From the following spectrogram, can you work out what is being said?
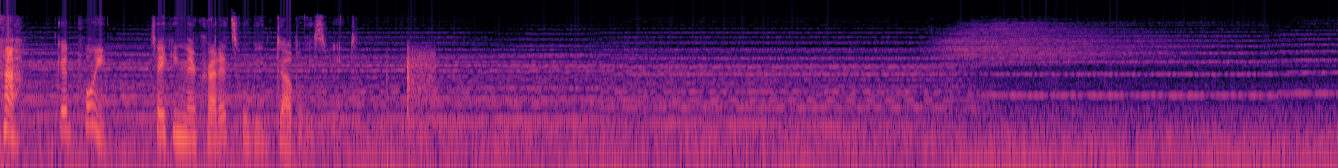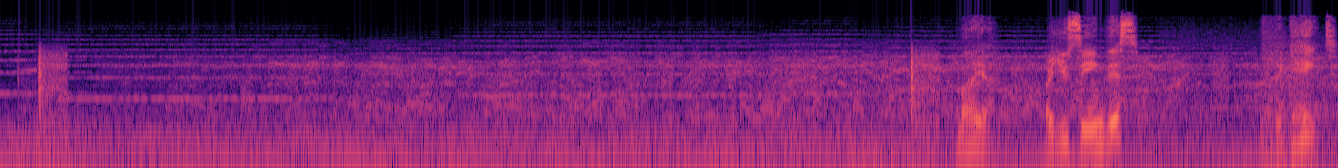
Ha, good point. Taking their credits will be doubly sweet. Maya, are you seeing this? The gate.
